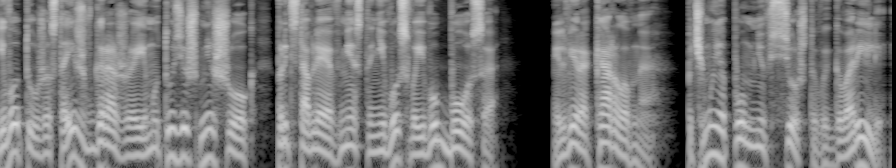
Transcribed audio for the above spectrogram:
И вот ты уже стоишь в гараже и мутузишь мешок, представляя вместо него своего босса. Эльвира Карловна, почему я помню все, что вы говорили,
